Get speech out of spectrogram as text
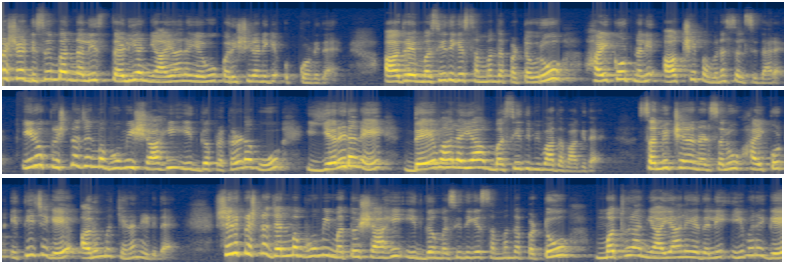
ವರ್ಷ ಡಿಸೆಂಬರ್ನಲ್ಲಿ ಸ್ಥಳೀಯ ನ್ಯಾಯಾಲಯವು ಪರಿಶೀಲನೆಗೆ ಒಪ್ಪಿಕೊಂಡಿದೆ ಆದರೆ ಮಸೀದಿಗೆ ಸಂಬಂಧಪಟ್ಟವರು ಹೈಕೋರ್ಟ್ನಲ್ಲಿ ಆಕ್ಷೇಪವನ್ನು ಸಲ್ಲಿಸಿದ್ದಾರೆ. ಇನ್ನು ಕೃಷ್ಣ ಜನ್ಮಭೂಮಿ ಶಾಹಿ ಈದ್ಗಾ ಪ್ರಕರಣವು ಎರಡನೇ ದೇವಾಲಯ ಮಸೀದಿ ವಿವಾದವಾಗಿದೆ. ಸಮೀಕ್ಷೆನ ನಡೆಸಲು ಹೈಕೋರ್ಟ್ ಇತ್ತೀಚೆಗೆ ಅನುಮತಿಯನ್ನು ನೀಡಿದೆ. ಶ್ರೀಕೃಷ್ಣ ಜನ್ಮಭೂಮಿ ಮತ್ತು ಶಾಹಿ ಈದ್ಗಾ ಮಸೀದಿಗೆ ಸಂಬಂಧಪಟ್ಟು ಮಥುರಾ ನ್ಯಾಯಾಲಯದಲ್ಲಿ ಈವರೆಗೆ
